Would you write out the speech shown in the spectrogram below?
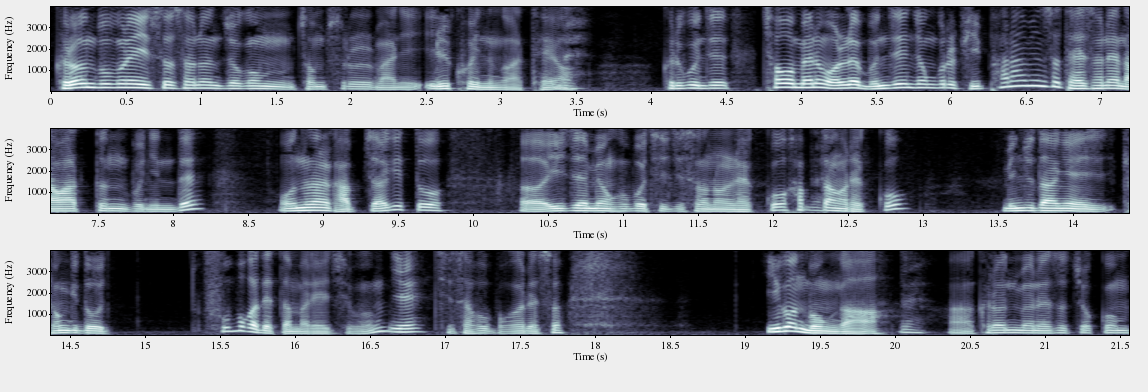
그런 부분에 있어서는 조금 점수를 많이 잃고 있는 것 같아요. 네. 그리고 이제 처음에는 원래 문재인 정부를 비판하면서 대선에 나왔던 분인데 어느 날 갑자기 또 어, 이재명 후보 지지 선언을 했고 합당을 네. 했고 민주당의 경기도 후보가 됐단 말이에요 지금 예. 지사 후보가 그래서 이건 뭔가 네. 아, 그런 면에서 조금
